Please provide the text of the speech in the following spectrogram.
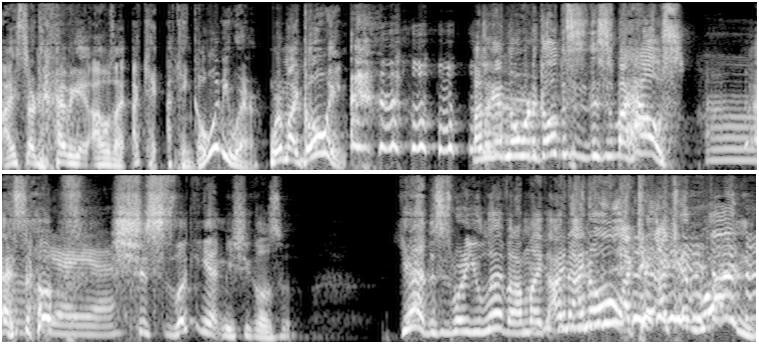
I started having, I was like, I can't, I can't go anywhere. Where am I going? I was like, I have nowhere to go. This is, this is my house. Oh, and so Oh, yeah, yeah. she's looking at me. She goes, "Yeah, this is where you live." And I'm like, "I, I know. I can't. I can't run.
